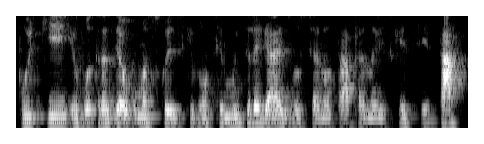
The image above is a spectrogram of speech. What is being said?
porque eu vou trazer algumas coisas que vão ser muito legais você anotar para não esquecer, tá?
